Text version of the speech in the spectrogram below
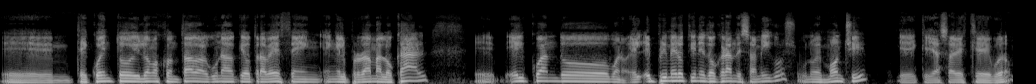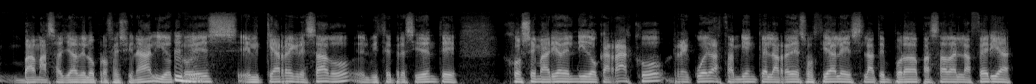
Eh, te cuento y lo hemos contado alguna que otra vez en, en el programa local. Eh, él cuando, bueno, él, él primero tiene dos grandes amigos, uno es Monchi, que, que ya sabes que bueno va más allá de lo profesional y otro es el que ha regresado, el vicepresidente José María del Nido Carrasco. Recuerdas también que en las redes sociales la temporada pasada en la feria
